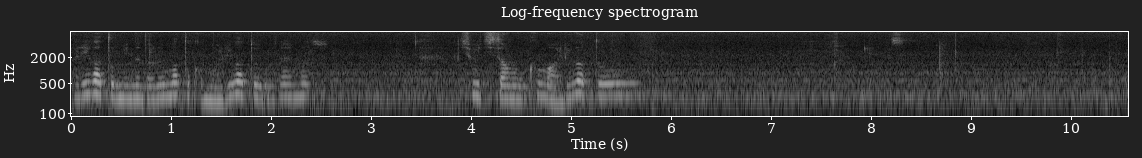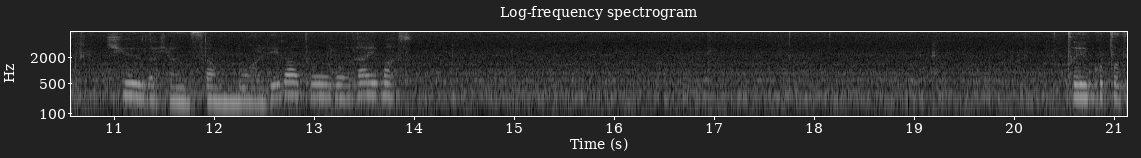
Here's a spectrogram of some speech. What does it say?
ありがとう。みんなだるまとかもありがとうございます。しょうちさんもくまありがとう。ヒューガヒャンさんもありがとうございます。ということで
